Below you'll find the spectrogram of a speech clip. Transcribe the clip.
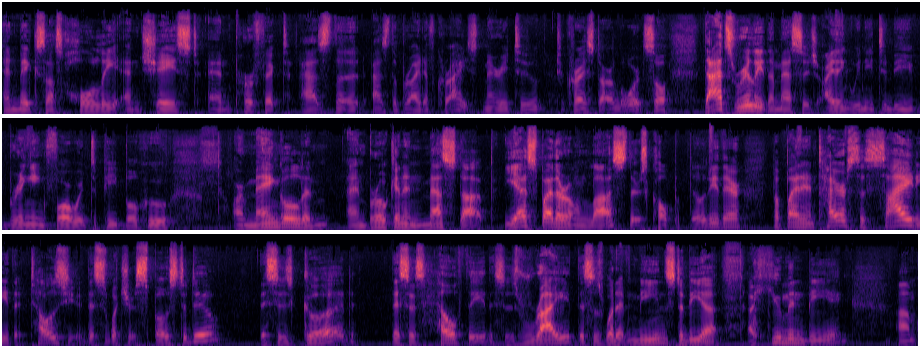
and makes us holy and chaste and perfect as the, as the bride of Christ, married to, to Christ our Lord. So that's really the message I think we need to be bringing forward to people who are mangled and, and broken and messed up. Yes, by their own lust, there's culpability there, but by an entire society that tells you this is what you're supposed to do, this is good, this is healthy. This is right. This is what it means to be a, a human being. Um,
